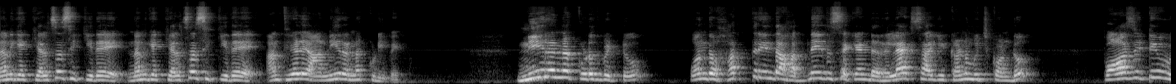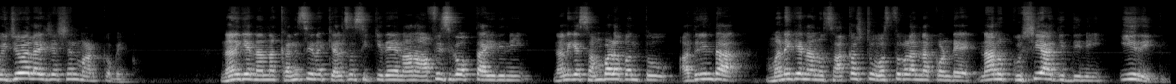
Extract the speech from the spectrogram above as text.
ನನಗೆ ಕೆಲಸ ಸಿಕ್ಕಿದೆ, ನನಗೆ ಕೆಲಸ ಸಿಕ್ಕಿದೆ ಅಂತ ಹೇಳಿ ಆ ನೀರನ್ನು ಕುಡಿಬೇಕು. ನೀರನ್ನು ಕುಡಿದ್ಬಿಟ್ಟು ಒಂದು ಹತ್ತರಿಂದ ಹದಿನೈದು ಸೆಕೆಂಡ್ ರಿಲ್ಯಾಕ್ಸ್ ಆಗಿ ಕಣ್ಣು ಮುಚ್ಕೊಂಡು ಪಾಸಿಟಿವ್ ವಿಜುವಲೈಸೇಷನ್ ಮಾಡ್ಕೋಬೇಕು. ನನಗೆ ನನ್ನ ಕನಸಿನ ಕೆಲಸ ಸಿಕ್ಕಿದೆ, ನಾನು ಆಫೀಸ್ಗೆ ಹೋಗ್ತಾ ಇದ್ದೀನಿ. ನನಗೆ ಸಂಬಳ ಬಂತು. ಅದರಿಂದ ಮನೆಗೆ ನಾನು ಸಾಕಷ್ಟು ವಸ್ತುಗಳನ್ನು ಕೊಂಡೆ. ನಾನು ಖುಷಿಯಾಗಿದ್ದೀನಿ ಈ ರೀತಿ.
